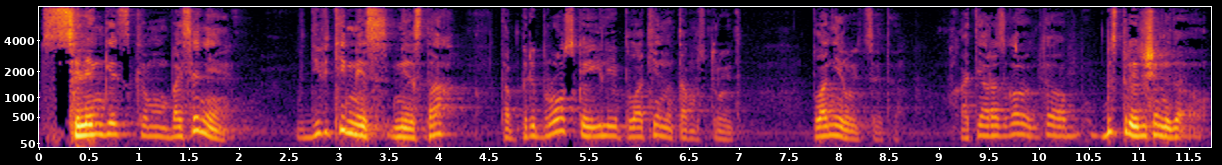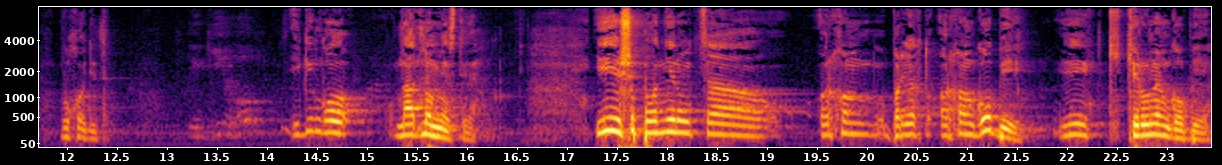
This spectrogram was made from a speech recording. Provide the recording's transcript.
в Селенгетском бассейне в девяти мес- местах там приброска или плотина там строить. Планируется это. Хотя разговор, это быстрое решение выходит. Игинго на одном месте. И еще планируется Орхон, проект Орхон Гоби и Кирулен Гоби.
